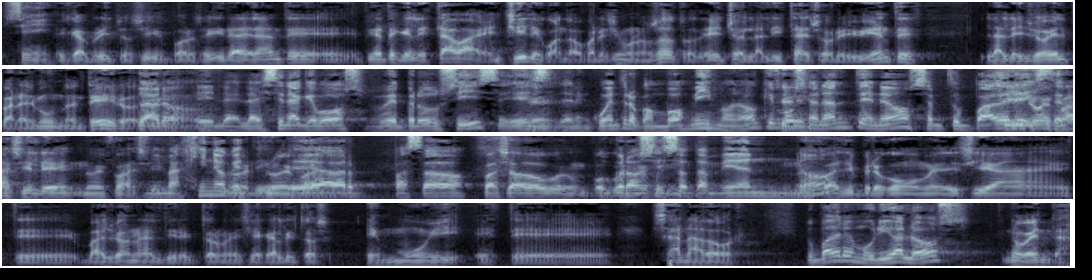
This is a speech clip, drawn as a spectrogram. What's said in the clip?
Sí. El capricho, sí, por seguir adelante. Eh, Fíjate que él estaba en Chile cuando aparecimos nosotros. De hecho, la lista de sobrevivientes la leyó él para el mundo entero. Claro, la, la escena que vos reproducís es Sí. del encuentro con vos mismo, ¿no? Qué Sí. emocionante, ¿no? Ser tu padre. Sí, y no es ser- fácil, ¿eh? No es fácil. Me imagino que No- te, no te debe haber pasado pasado por un poco. un no proceso también, No ¿no? es fácil, pero como me decía este, Bayona, el director, me decía, Carlitos, es muy este, sanador. Tu padre murió a los 90.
